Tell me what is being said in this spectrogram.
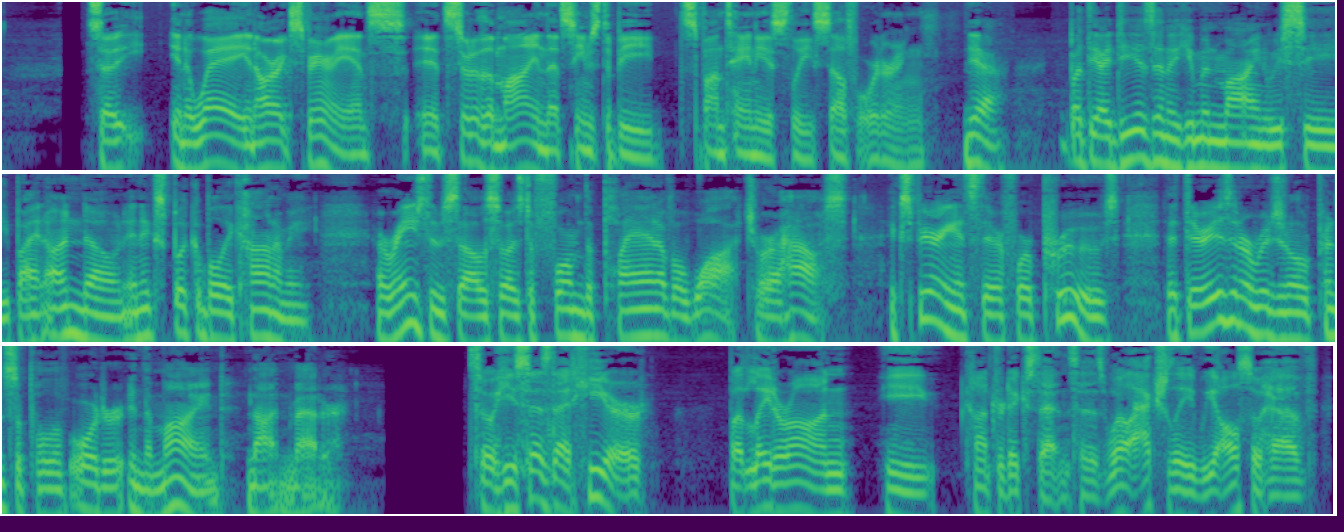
So, in a way, in our experience, it's sort of the mind that seems to be spontaneously self ordering. Yeah. But the ideas in a human mind we see by an unknown, inexplicable economy arrange themselves so as to form the plan of a watch or a house Experience, therefore, proves that there is an original principle of order in the mind, not in matter. So he says that here, but later on he contradicts that and says, well, actually, we also have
